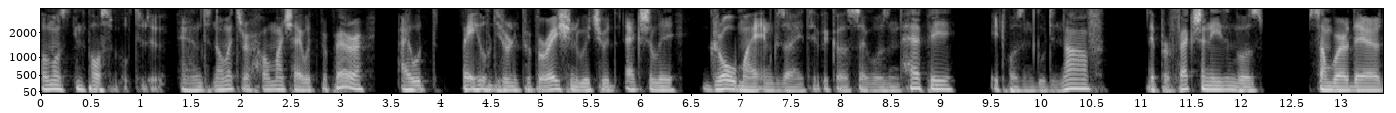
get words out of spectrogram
almost impossible to do. And no matter how much I would prepare, I would fail during preparation, which would actually grow my anxiety because I wasn't happy. It wasn't good enough. The perfectionism was somewhere there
